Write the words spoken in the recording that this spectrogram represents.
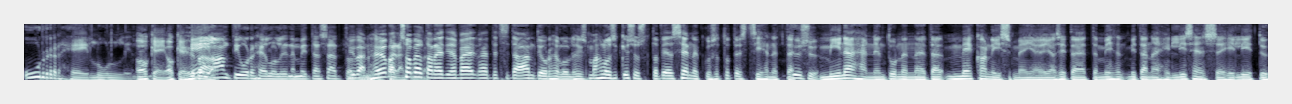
urheilullinen. Okei, okei, hyvä. Ei antiurheilullinen, mitä sä et Hyvä. He ovat soveltaneet ja väität sitä antiurheilulliseksi. Mä haluaisin kysyä sinulta vielä sen, että kun sä totesit siihen, että Kysy. minähän en tunne näitä mekanismeja ja sitä, että mi- mitä näihin lisensseihin liittyy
